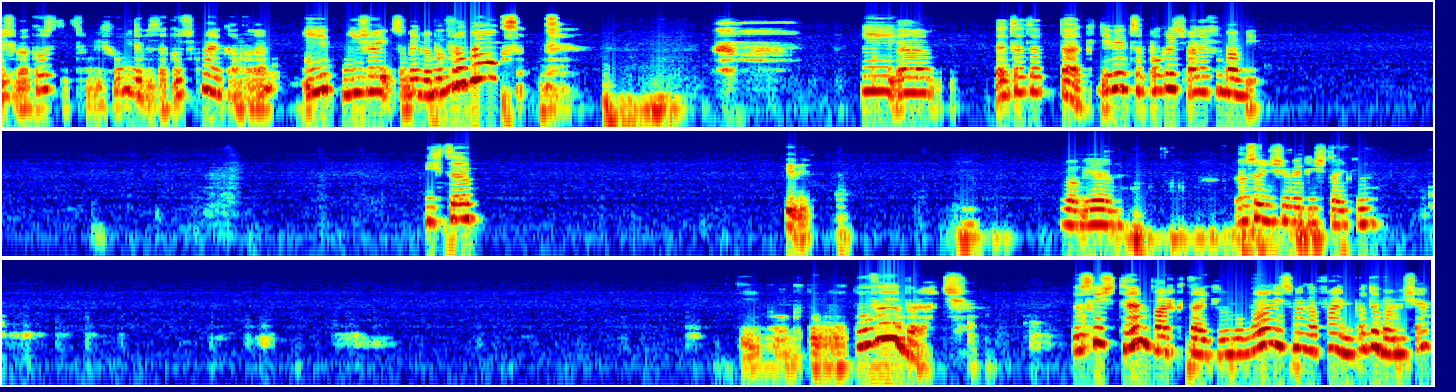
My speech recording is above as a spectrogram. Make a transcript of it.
Siłeko z strony Michał, gdyby zagościć na moim kanale i dzisiaj sobie gramy w Roblox. I e, e, ta, ta, tak, nie wiem co pograć, ale chyba wiem. I chcę... Nie wiem. Chyba wiem. Ja sobie dzisiaj w jakiś tycoon. Tylko tu wybrać? To jest jakiś ten Park Tycoon, w ogóle jest mega fajny, podoba mi się.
